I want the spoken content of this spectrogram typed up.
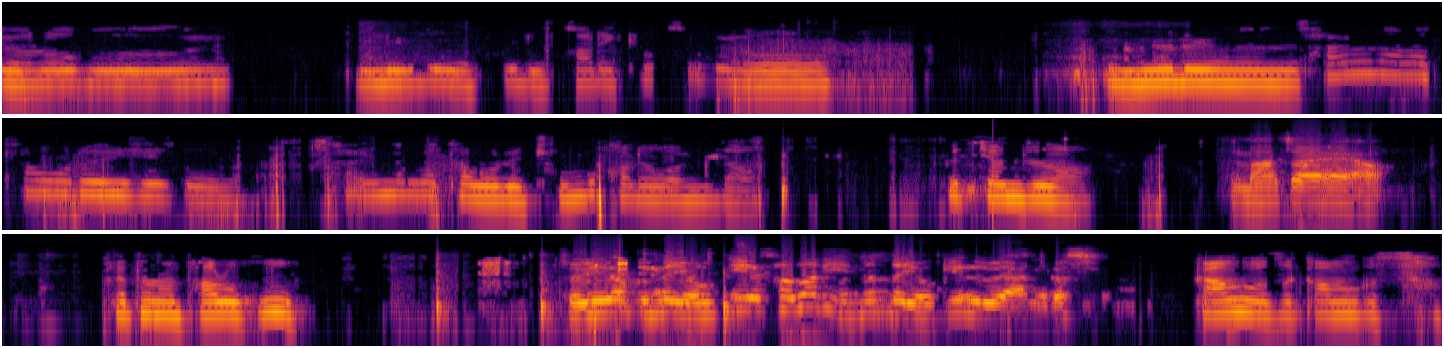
여러분. 오늘도 역시 녹화를 켰어요. 오늘은 사요나라 타워를 해서 사요나라 타워를 정복하려고 합니다. 그치, 현준아? 맞아요. 그렇다면 바로 구. 저희가 근데 여기에 사다리 있는데 여기는 왜 안 갔어? 까먹었어, 까먹었어.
